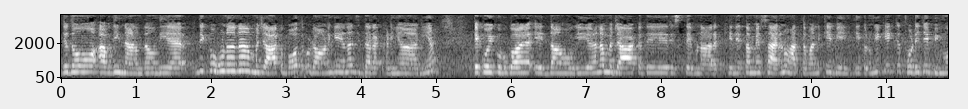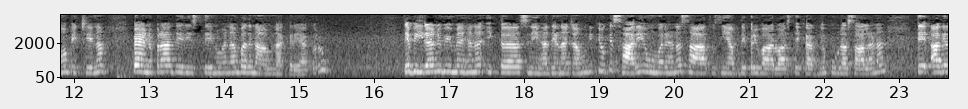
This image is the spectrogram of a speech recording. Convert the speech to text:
ਜਦੋਂ ਆਪਦੀ ਨਣਦ ਆਉਂਦੀ ਹੈ, ਦੇਖੋ ਹੁਣ ਨਾ ਮਜ਼ਾਕ ਬਹੁਤ ਉਡਾਉਣਗੇ, ਹਨਾ, ਜਿੱਦਾਂ ਰੱਖੜੀਆਂ ਆ ਗਈਆਂ। ਤੇ ਕੋਈ ਕਹੂਗਾ ਇਦਾਂ ਹੋ ਗਈ, ਹਨਾ, ਮਜ਼ਾਕ ਦੇ ਰਿਸ਼ਤੇ ਬਣਾ ਰੱਖੇ ਨੇ। ਤਾਂ ਮੈਂ ਸਾਰਿਆਂ ਨੂੰ ਹੱਥ ਬੰਨ ਕੇ ਬੇਨਤੀ ਕਰੂੰਗੀ ਕਿ ਇੱਕ ਥੋੜੇ ਜਿਹੇ ਬਿੰਗੂਆਂ ਪਿੱਛੇ ਨਾ ਭੈਣ ਭਰਾ ਦੇ ਰਿਸ਼ਤੇ ਨੂੰ, ਹਨਾ, ਬਦਨਾਮ ਨਾ ਕਰਿਆ ਕਰੋ। ਤੇ ਵੀਰਾਂ ਨੂੰ ਵੀ ਮੈਂ ਹਨਾ ਇੱਕ ਸਨੇਹਾ ਦੇਣਾ ਚਾਹੂੰਗੀ, ਕਿਉਂਕਿ ਸਾਰੀ ਉਮਰ ਹੈ ਨਾ ਸਾਥ ਤੁਸੀਂ ਆਪਣੇ ਪਰਿਵਾਰ ਵਾਸਤੇ ਕਰਦੇ ਹੋ ਪੂਰਾ ਸਾਲ ਹਨਾ। ਤੇ ਅਗਰ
